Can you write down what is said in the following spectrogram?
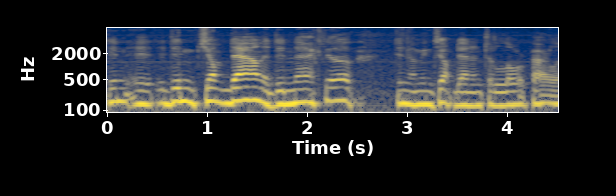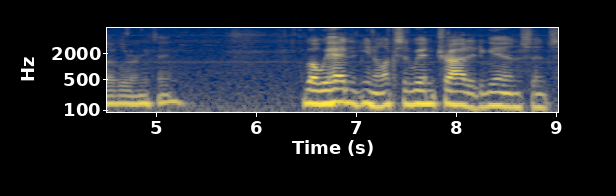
Didn't it, it didn't jump down, it didn't act up. Didn't I mean jump down into the lower power level or anything. But we hadn't, you know, like I said, we hadn't tried it again since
